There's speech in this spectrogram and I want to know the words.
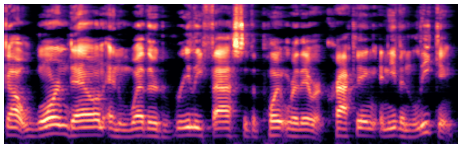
got worn down and weathered really fast to the point where they were cracking and even leaking.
